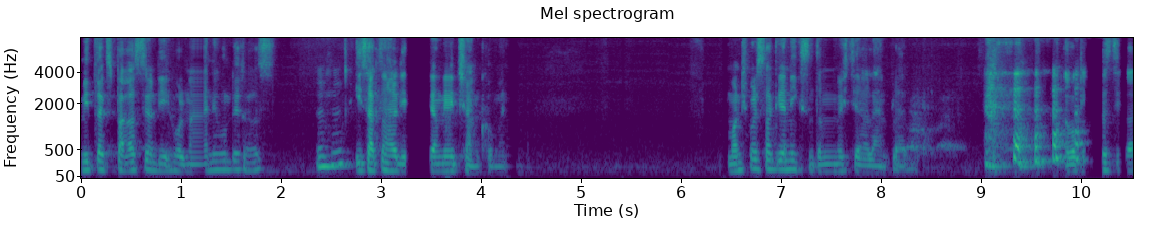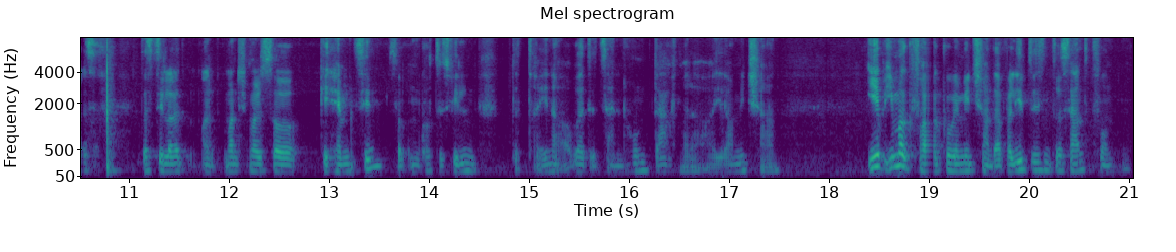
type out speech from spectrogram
Mittagspause und ich hole meine Hunde raus. Mhm. Ich sage dann halt, ja mit schon kommen. Manchmal sage ich ja nichts und dann möchte ich allein bleiben. Aber dass die, Leute, dass die Leute manchmal so gehemmt sind, so um Gottes Willen, der Trainer arbeitet seinen Hund, darf man da ja mitschauen? Ich habe immer gefragt, ob ich mitschauen darf, weil ich das interessant gefunden.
